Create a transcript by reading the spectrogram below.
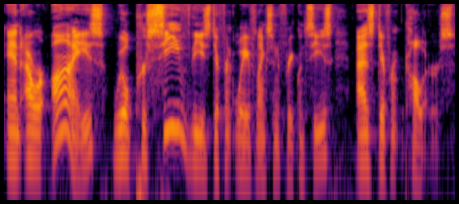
And our eyes will perceive these different wavelengths and frequencies as different colors.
